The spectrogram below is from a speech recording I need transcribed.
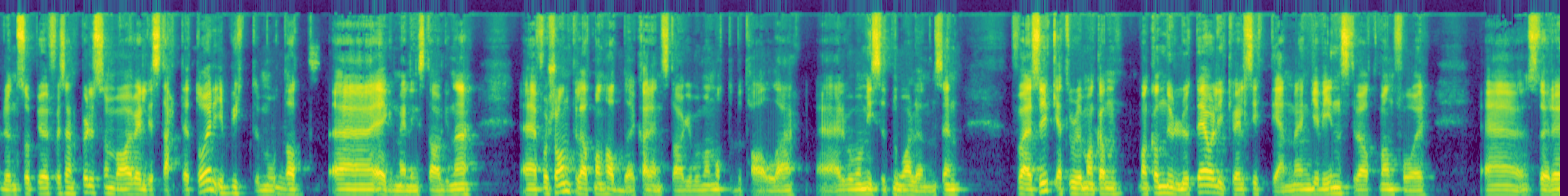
lønnsoppgjør eksempel, som var veldig sterkt et år, i bytte mot mm. at eh, egenmeldingsdagene eh, forsvant, til at man hadde karensdager hvor man måtte betale, eller hvor man mistet noe av lønnen sin for å være syk. Jeg tror man kan, man kan nulle ut det og likevel sitte igjen med en gevinst ved at man får større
